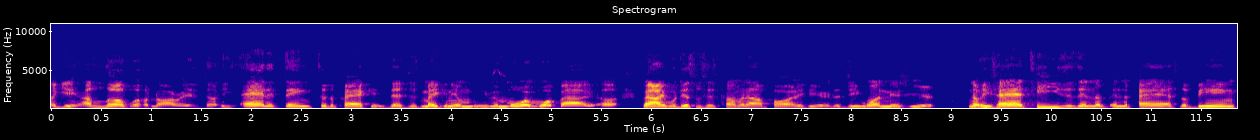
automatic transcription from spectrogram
again. I love what Henare has done. He's added things to the package that's just making him even more and more value, uh, valuable. This was his coming out party here, the G1 this year. You know, he's had teases in the in the past of being,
